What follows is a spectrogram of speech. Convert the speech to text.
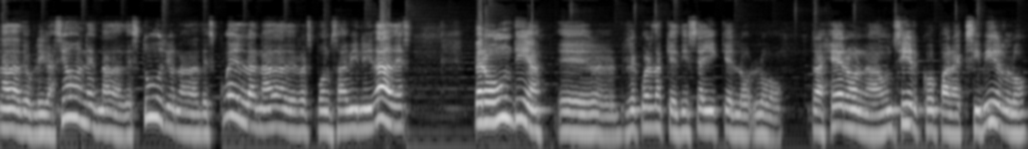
nada de obligaciones, nada de estudio, nada de escuela, nada de responsabilidades. Pero un día, eh, recuerda que dice ahí que lo, trajeron a un circo para exhibirlo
